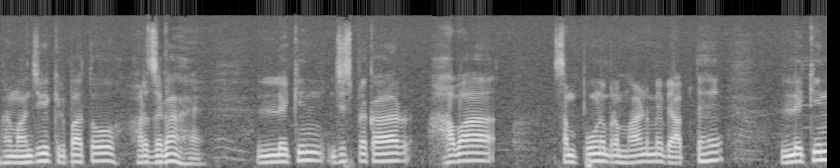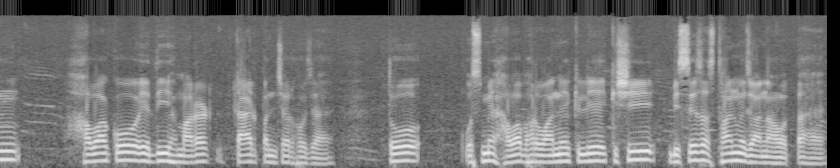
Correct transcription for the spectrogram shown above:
हनुमान जी की कृपा तो हर जगह है। लेकिन जिस प्रकार हवा संपूर्ण ब्रह्मांड में व्याप्त है, लेकिन हवा को यदि हमारा टायर पंचर हो जाए तो उसमें हवा भरवाने के लिए किसी विशेष स्थान में जाना होता है।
